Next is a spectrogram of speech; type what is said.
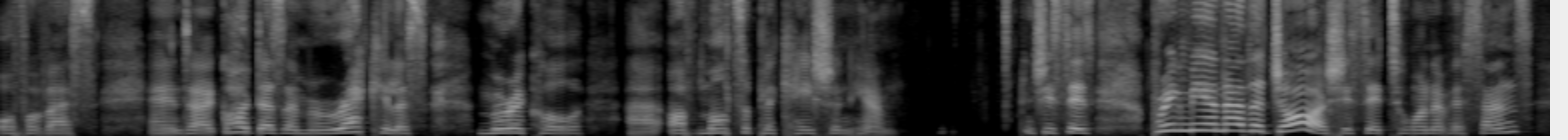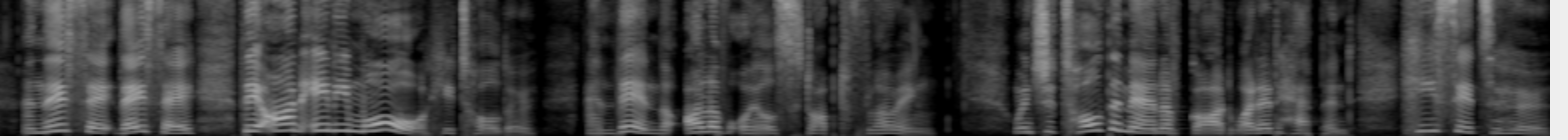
off of us, and uh, God does a miraculous miracle uh, of multiplication here. And she says, "Bring me another jar," she said to one of her sons. And they say, "They say there aren't any more." He told her, and then the olive oil stopped flowing. When she told the man of God what had happened, he said to her,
